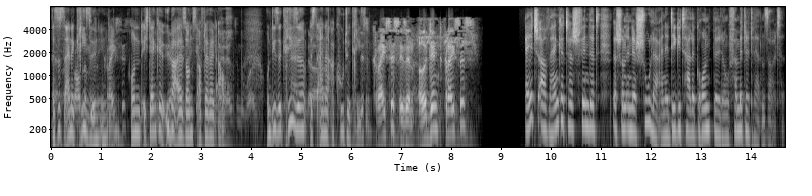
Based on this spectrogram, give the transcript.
Es ist eine Krise in Indien und ich denke überall sonst auf der Welt auch. Und diese Krise ist eine akute Krise. H.R. Venkatesh findet, dass schon in der Schule eine digitale Grundbildung vermittelt werden sollte.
